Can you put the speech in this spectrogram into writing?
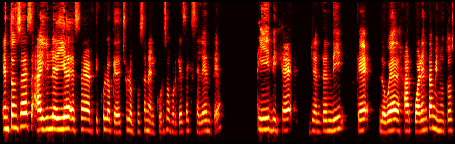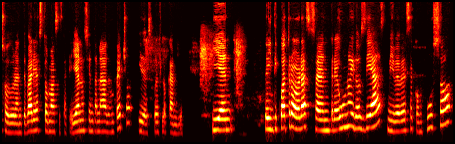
Entonces ahí leí ese artículo que de hecho lo puse en el curso porque es excelente y dije, ya entendí que lo voy a dejar 40 minutos o durante varias tomas hasta que ya no sienta nada de un pecho y después lo cambio. Y en 24 horas, o sea, entre uno y dos días, mi bebé se compuso,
